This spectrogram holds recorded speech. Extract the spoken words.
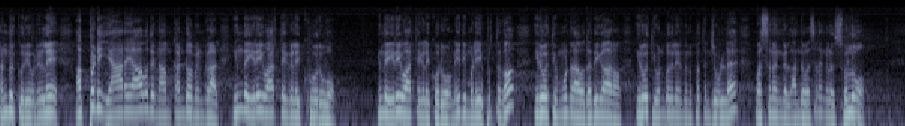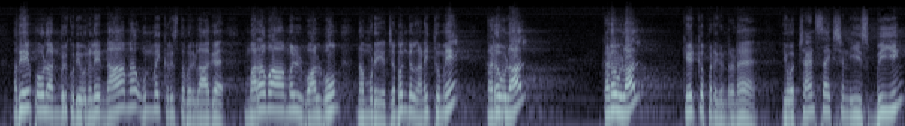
அன்பிற்குரியவர்களே அப்படி யாரையாவது நாம் கண்டோம் என்றால் இந்த இறை வார்த்தைகளை கூறுவோம். இந்த இறை வார்த்தைகளை கூறுவோம். நீதிமொழி புத்தகம் இருபத்தி மூன்றாவது அதிகாரம் இருபத்தி ஒன்பதுலேருந்து முப்பத்தஞ்சு உள்ள வசனங்கள். அந்த வசனங்களை சொல்லுவோம். அதே போல அன்பிற்குரியவர்களே நாம உண்மை கிறிஸ்தவர்களாக மறவாமல் வாழ்வோம். நம்முடைய ஜெபங்கள் அனைத்துமே கடவுளால் கடவுளால் கேட்கப்படுகின்றன. Your transaction is being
